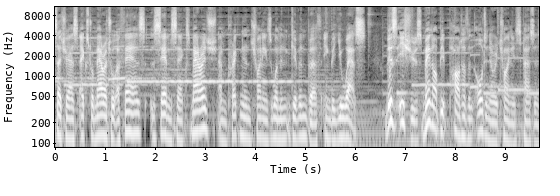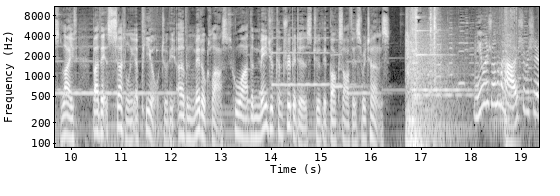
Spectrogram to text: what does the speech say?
such as extramarital affairs, same sex marriage, and pregnant Chinese women giving birth in the US. These issues may not be part of an ordinary Chinese person's life, but they certainly appeal to the urban middle class, who are the major contributors to the box office returns. 你英文说那么好，是不是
